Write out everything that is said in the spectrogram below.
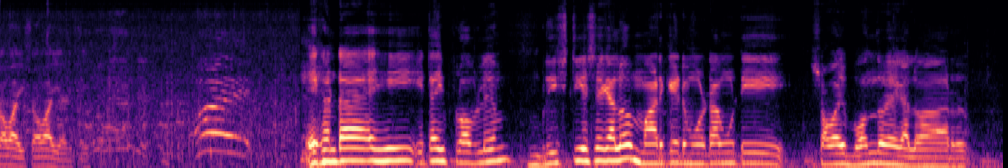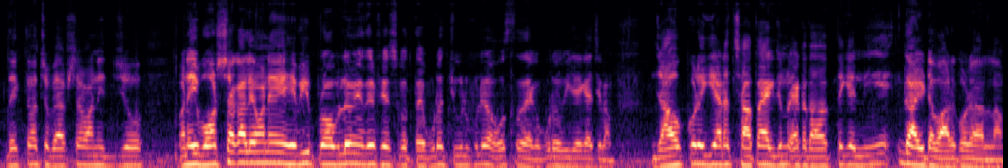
সবাই সবাই আর কি। এখানটায় এটাই প্রবলেম বৃষ্টি এসে গেল মার্কেট মোটামুটি সবাই বন্ধ হয়ে গেল, আর দেখতে পাচ্ছ ব্যবসা বাণিজ্য মানে এই বর্ষাকালে মানে হেভি প্রবলেম এদের ফেস করতে হয়। পুরো চুল ফুলের অবস্থা দেখো, পুরো ভিজে গেছিলাম। যা হোক করে গিয়ে একটা ছাতা একজন, একটা দাদার থেকে নিয়ে গাড়িটা বার করে আনলাম।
